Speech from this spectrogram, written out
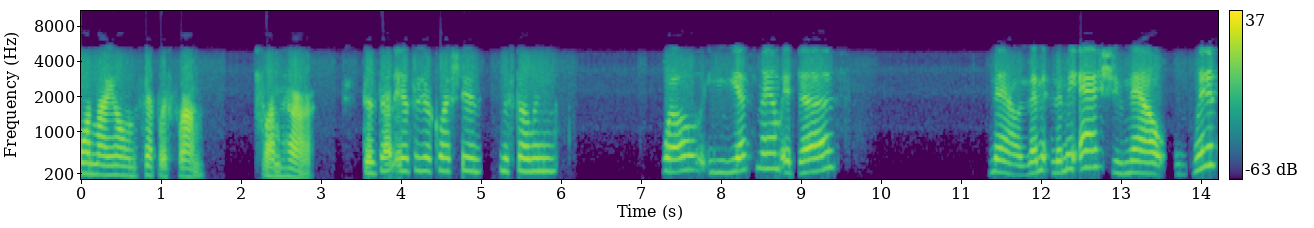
on my own, separate from from her. Does that answer your question, Miss Darlene? Well, yes, ma'am, it does. Now, let me let me ask you. Now, with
